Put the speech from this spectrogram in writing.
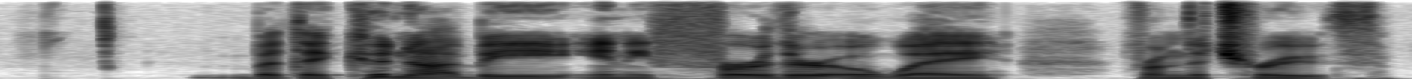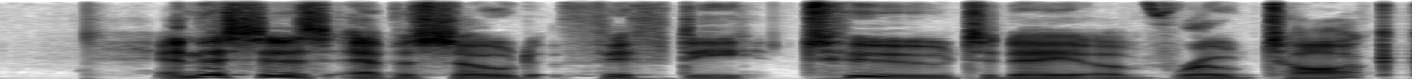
But they could not be any further away from the truth. And this is episode 52 today of Road Talk,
